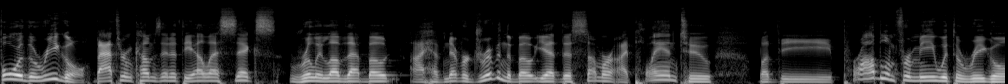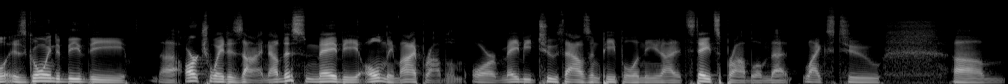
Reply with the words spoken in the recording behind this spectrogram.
for the Regal, bathroom comes in at the LS6. Really love that boat. I have never driven the boat yet this summer. I plan to. But the problem for me with the Regal is going to be the uh, archway design. Now, this may be only my problem, or maybe 2,000 people in the United States' problem that likes to um,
